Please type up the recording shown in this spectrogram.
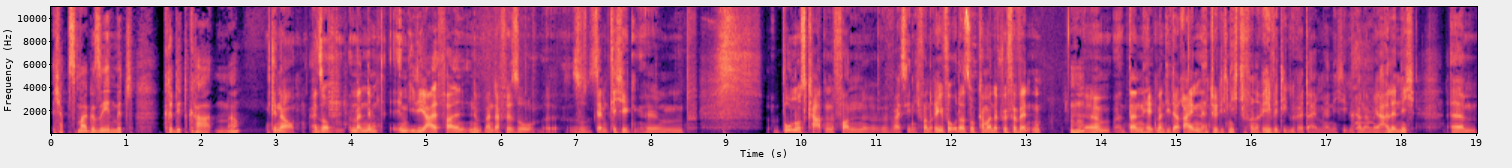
ich habe es mal gesehen, mit Kreditkarten, ne? Genau, also man nimmt im Idealfall nimmt man dafür so, äh, so sämtliche ähm, Bonuskarten von, äh, weiß ich nicht, von Rewe oder so kann man dafür verwenden. Ähm, dann hält man die da rein. Natürlich nicht die von Rewe, die gehört einem ja nicht, die gehören einem ja alle nicht. Ähm,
